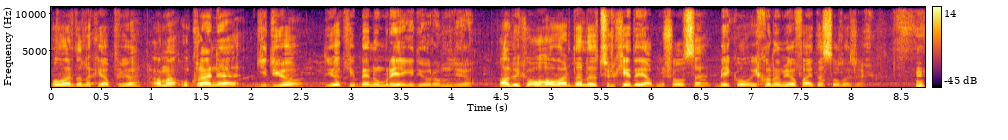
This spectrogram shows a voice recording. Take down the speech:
hovardalık yapıyor ama Ukrayna'ya gidiyor diyor ki ben Umre'ye gidiyorum diyor. Halbuki o hovardalığı Türkiye'de yapmış olsa belki o ekonomiye faydası olacak.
